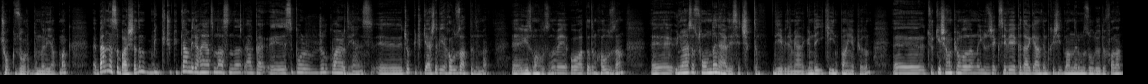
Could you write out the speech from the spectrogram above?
çok zor bunları yapmak. E, Ben nasıl başladım? Bir küçüklükten beri hayatımda aslında Alper e, sporculuk vardı yani. E, çok küçük yaşta bir havuza atladım ben. E, yüzme havuzunu ve o atladığım havuzdan e, üniversite sonunda neredeyse çıktım diyebilirim yani. Günde iki idman yapıyordum. E, Türkiye şampiyonalarına yüzecek seviyeye kadar geldim. Kış idmanlarımız oluyordu falan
